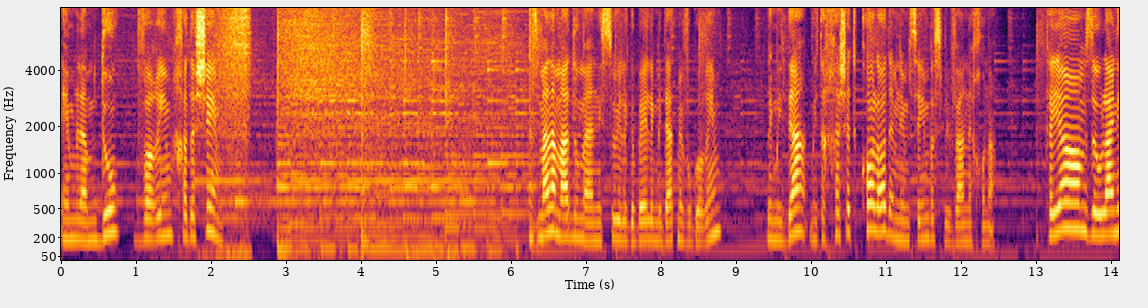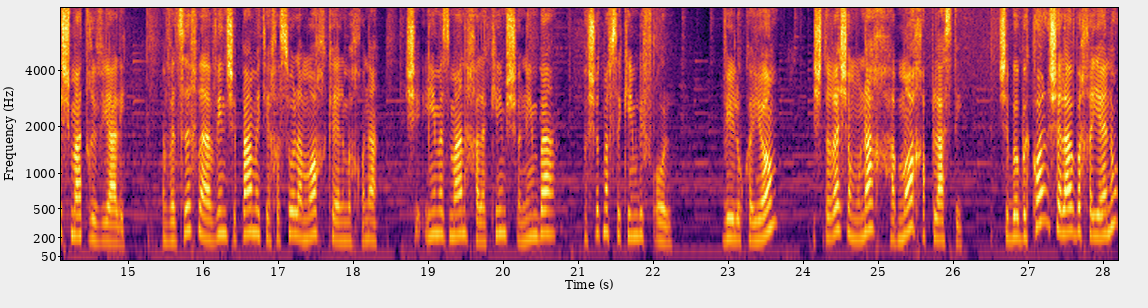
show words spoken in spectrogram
הם למדו דברים חדשים. אז מה למדנו מהניסוי לגבי למידת מבוגרים? למידה מתרחשת כל עוד הם נמצאים בסביבה הנכונה. כיום זה אולי נשמע טריוויאלי, אבל צריך להבין שפעם התייחסו למוח כאל מכונה, שעם הזמן חלקים שונים בה פשוט מפסיקים לפעול. ואילו כיום השתרש המונח המוח הפלסטי, שבו בכל שלב בחיינו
